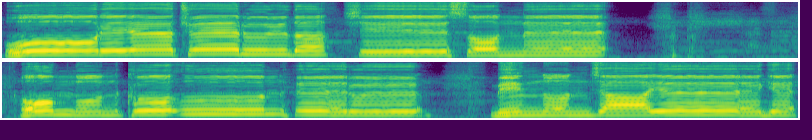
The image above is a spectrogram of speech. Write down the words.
우리의 죄를 다 씻었네. 없는 그 은혜를 믿는 자에게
